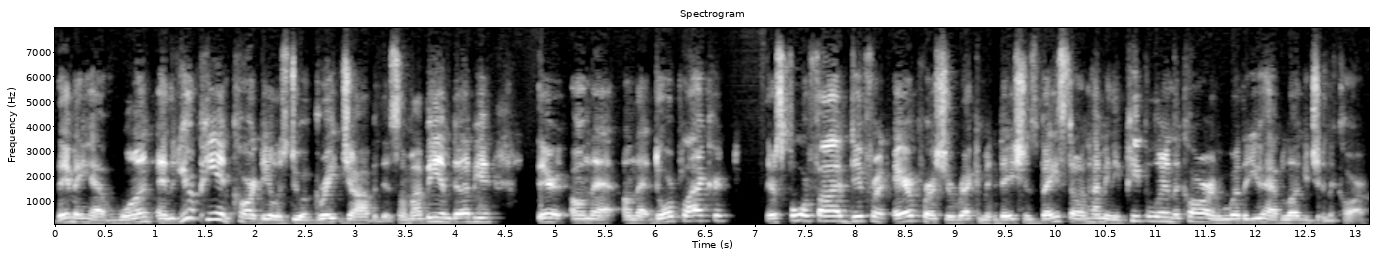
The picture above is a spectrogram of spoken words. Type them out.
they may have one, and the European car dealers do a great job of this. On my BMW, they're on that on that door placard. There's four or five different air pressure recommendations based on how many people are in the car and whether you have luggage in the car.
